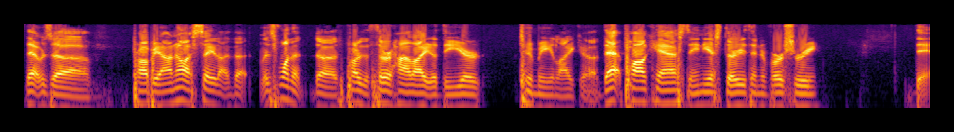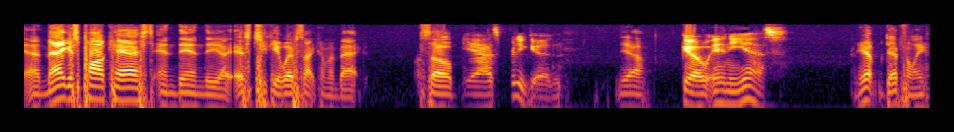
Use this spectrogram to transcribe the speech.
that was uh probably I know I say like that. It's one that uh, probably the third highlight of the year to me. Like uh, that podcast, the NES 30th anniversary, the uh, Magus podcast, and then the uh, ST2K website coming back. So Yeah, it's pretty good. yeah, Go NES. yep, definitely,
